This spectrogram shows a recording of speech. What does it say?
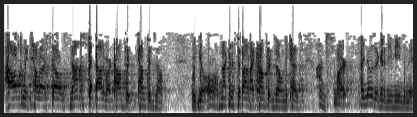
How often we tell ourselves not to step out of our comfort, comfort zone. We go, oh, I'm not going to step out of my comfort zone because I'm smart. I know they're going to be mean to me.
